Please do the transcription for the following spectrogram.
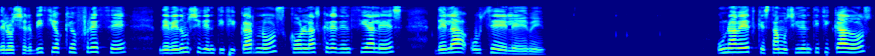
de los servicios que ofrece, debemos identificarnos con las credenciales de la UCLM. Una vez que estamos identificados,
